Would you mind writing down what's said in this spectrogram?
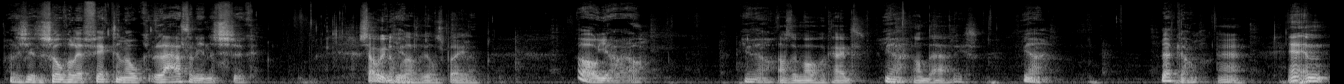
Want er zitten zoveel effecten ook later in het stuk. Zou u nog Ja. wel willen spelen? Oh, jawel. Jawel. Als de mogelijkheid Ja, dan daar is. ja. Dat kan. Ja. En, en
